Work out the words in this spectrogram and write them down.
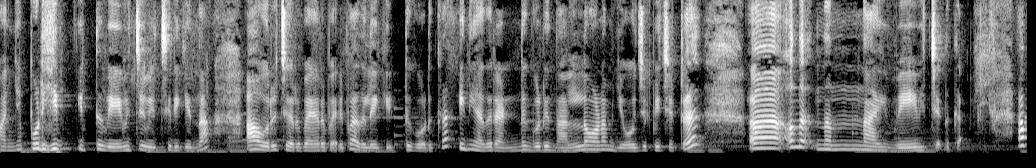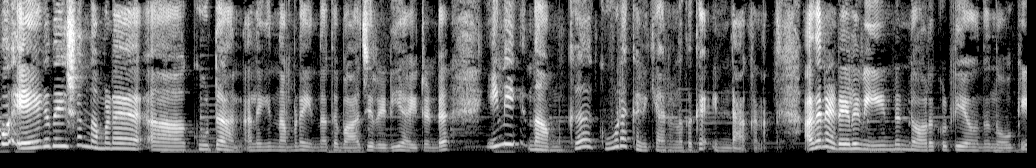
മഞ്ഞപ്പൊടിയും ഇട്ട് വേവിച്ച് വെച്ചിരിക്കുന്ന ആ ഒരു ചെറുപയർ പരിപ്പ് അതിലേക്ക് ഇട്ട് കൊടുക്കുക. ഇനി അത് രണ്ടും കൂടി നല്ലോണം യോജിപ്പിച്ചിട്ട് ഒന്ന് നന്നായി വേവിച്ചെടുക്കുക. അപ്പോൾ ഏകദേശം നമ്മുടെ കൂട്ടാൻ അല്ലെങ്കിൽ നമ്മുടെ ഇന്നത്തെ ബാജി റെഡി ആയിട്ടുണ്ട്. ഇനി നമുക്ക് കൂടെ കഴിക്കാനുള്ളതൊക്കെ ഉണ്ടാക്കണം. അതിനിടയിൽ വീണ്ടും ഡോറക്കുട്ടിയെ ഒന്ന് നോക്കി.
